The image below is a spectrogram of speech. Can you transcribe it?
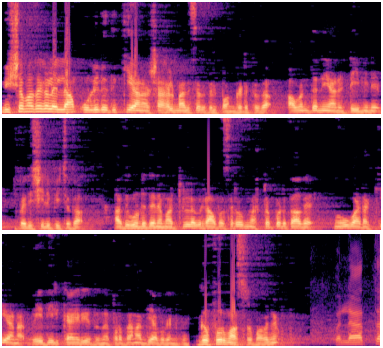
വിഷമതകളെല്ലാം ഉള്ളിലൊതുക്കിയാണ് ഷഹൽ മത്സരത്തിൽ പങ്കെടുത്തത്. അവൻ തന്നെയാണ് ടീമിനെ പരിശീലിപ്പിച്ചത്. അതുകൊണ്ട് തന്നെ മറ്റുള്ളവരുടെ അവസരവും നഷ്ടപ്പെടുത്താതെ നോവടക്കിയാണ് വേദിയിൽ കയറിയതെന്ന് പ്രധാന അധ്യാപകൻ ഗഫൂർ മാസ്റ്റർ പറഞ്ഞു. വല്ലാത്ത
